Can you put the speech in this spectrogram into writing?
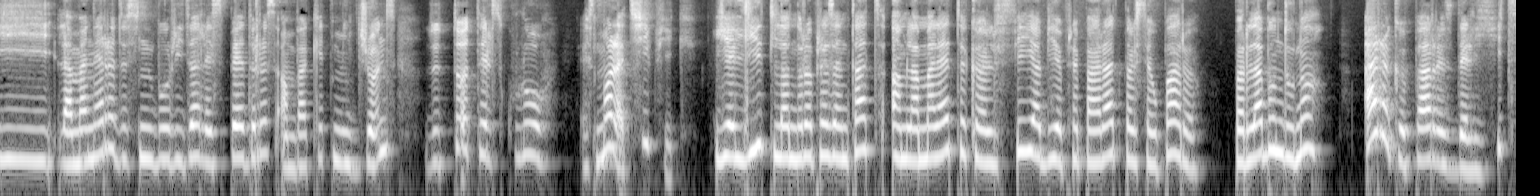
I la manera de simbolitzar les pedres amb aquests mitjons de tots els colors és molt atípic. El llit l'han representat amb la maleta que el fill havia preparat pel seu pare, per l'abandonar. Ara que pares del llit,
